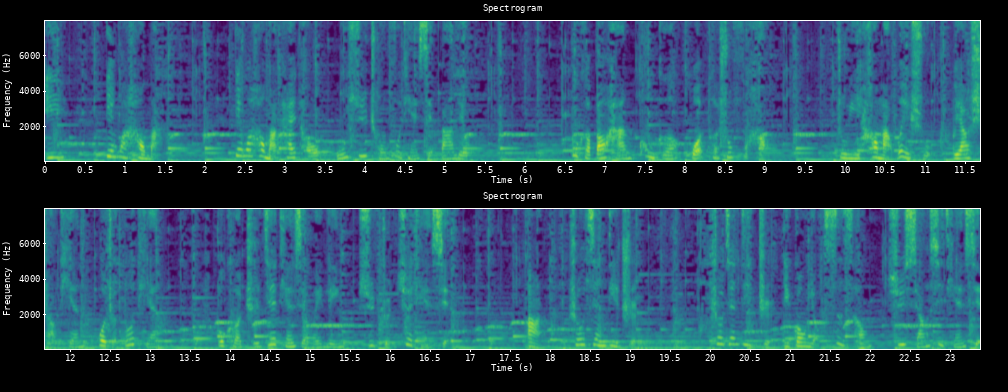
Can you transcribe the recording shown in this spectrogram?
一、电话号码，电话号码开头无需重复填写八六，可包含空格或特殊符号。注意号码位数不要少填或者多填，不可直接填写为零，需准确填写。二、收件地址。收件地址一共有四层，需详细填写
